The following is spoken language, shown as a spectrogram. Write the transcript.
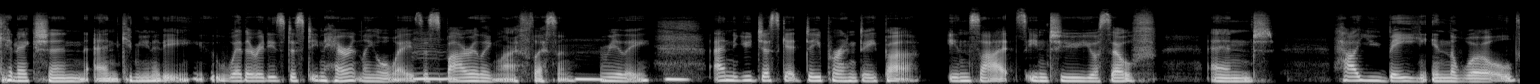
connection and community, whether it is just inherently always a mm. spiraling life lesson, mm. really, mm. and you just get deeper and deeper insights into yourself and how you be in the world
